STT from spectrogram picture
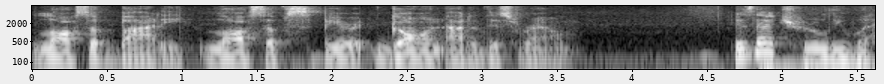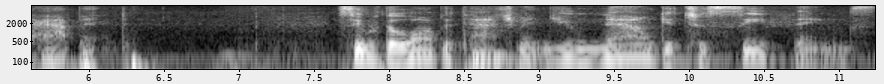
loss of body, loss of spirit gone out of this realm, is that truly what happened? See, with the law of detachment, you now get to see things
